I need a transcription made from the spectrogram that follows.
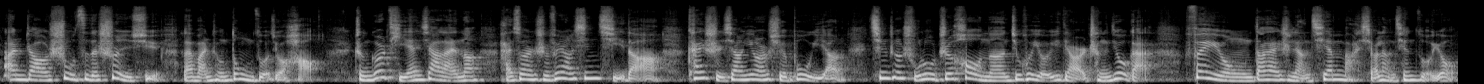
按照数字的顺序来完成动作就好。整个体验下来呢，还算是非常新奇的啊。开始像婴儿学步一样，轻车熟路之后呢，就会有一点成就感。费用大概是两千吧，小两千左右。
